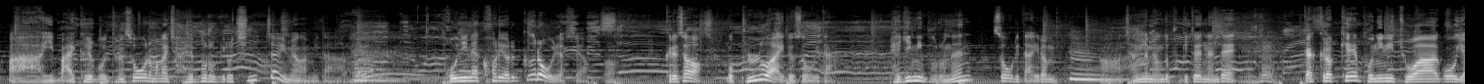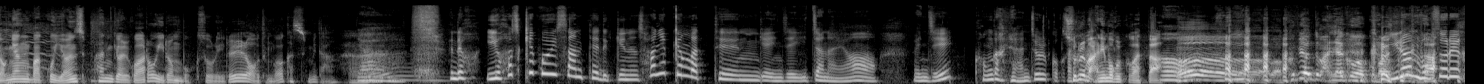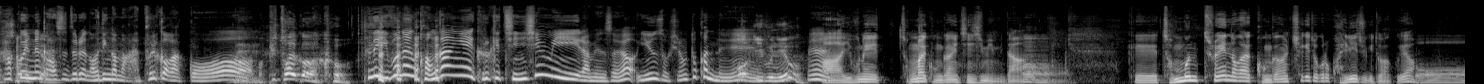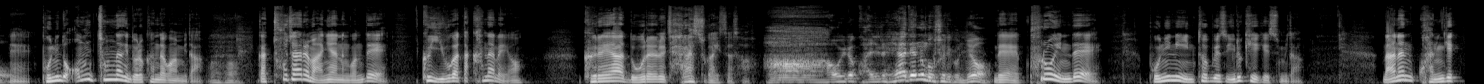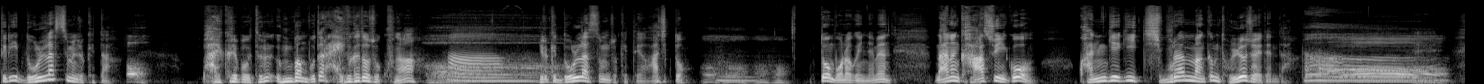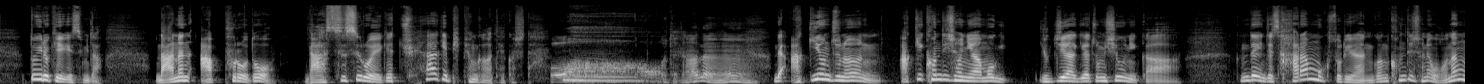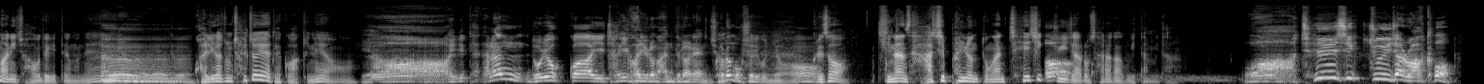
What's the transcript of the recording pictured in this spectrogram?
아 이 마이클 볼튼은 소울 음악을 잘 부르기로 진짜 유명합니다. 본인의 커리어를 끌어올렸어요. 그래서 뭐 blue-eyed soul이다. 백인이 부르는 소울이다 이런 음. 어, 장르명도 붙기도 했는데 그러니까 그렇게 본인이 좋아하고 영향받고 연습한 결과로 이런 목소리를 얻은 것 같습니다. 야. 근데 허- 이 허스키 보이스한테 느끼는 선입견 같은 게 이제 있잖아요. 왠지 건강에 안 좋을 것 같아. 술을 많이 먹을 것 같다. 어. 어, 흡연도 많이 할 것 같고. 막, 이런 목소리를 갖고 있는 선입견. 가수들은 어딘가 막 아플 것 같고. 뭐 피토할 것 같고. 근데 이분은 건강에 그렇게 진심이라면서요? 이윤석 씨랑 똑같네. 어, 이분이요? 네. 아 이분의 정말 건강에 진심입니다. 어. 그 전문 트레이너가 건강을 체계적으로 관리해 주기도 하고요. 오. 네, 본인도 엄청나게 노력한다고 합니다. 어허. 그러니까 투자를 많이 하는 건데 그 이유가 딱 하나래요. 그래야 노래를 잘할 수가 있어서. 아, 오히려 관리를 해야 되는 목소리군요. 네, 프로인데 본인이 인터뷰에서 이렇게 얘기했습니다. 나는 관객들이 놀랐으면 좋겠다. 어. 마이클 볼트는 음반보다 라이브가 더 좋구나. 아. 이렇게 놀랐으면 좋겠대요. 아직도. 어허. 또 뭐라고 했냐면 나는 가수이고 관객이 지불한 만큼 돌려줘야 된다. 어. 또 이렇게 얘기했습니다. 나는 앞으로도 나 스스로에게 최악의 비평가가 될 것이다. 와, 대단하네. 근데 악기 연주는 악기 컨디션이야 뭐 유지하기가 좀 쉬우니까. 근데 이제 사람 목소리라는 건 컨디션에 워낙 많이 좌우되기 때문에 음. 관리가 좀 철저히 해야 될것 같긴 해요. 이야, 이게 대단한 노력과 이 자기 관리로 만들어낸 그런 목소리군요. 그래서 지난 48년 동안 채식주의자로 살아가고 있답니다. 와, 채식주의자 락커.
